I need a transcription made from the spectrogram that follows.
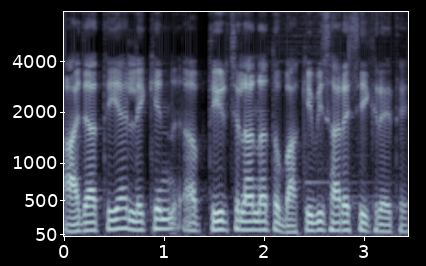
आ जाती है लेकिन अब तीर चलाना तो बाकी भी सारे सीख रहे थे।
